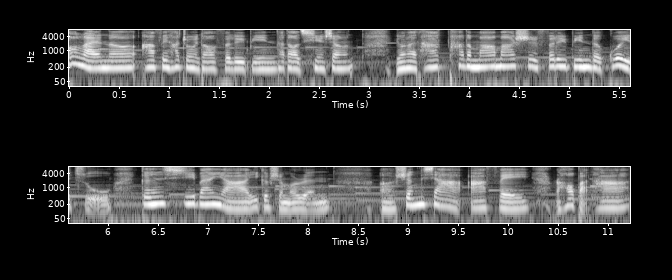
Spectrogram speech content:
后来呢？阿飞他终于到菲律宾，他到亲生，原来他他的妈妈是菲律宾的贵族，跟西班牙一个什么人，呃，生下阿飞，然后把他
